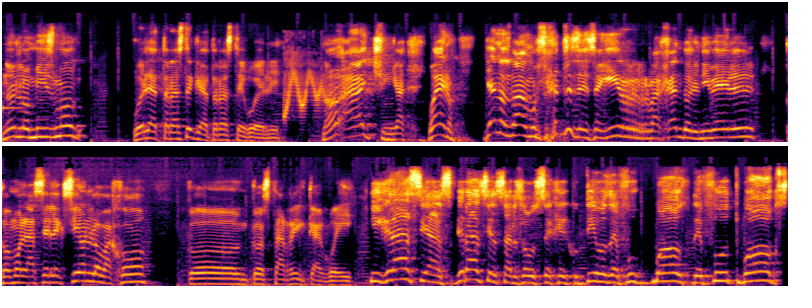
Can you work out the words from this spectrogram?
No es lo mismo huele a traste que a traste huele. ¿No? Ay, chinga. Bueno, ya nos vamos. Antes de seguir bajando el nivel, como la selección lo bajó, con Costa Rica, güey. Y gracias, gracias a los ejecutivos de Footbox, de Footbox.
